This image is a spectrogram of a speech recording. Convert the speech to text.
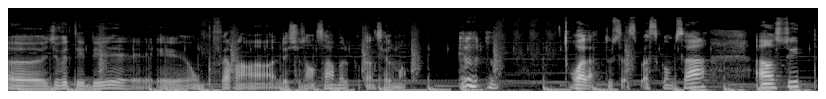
euh, je vais t'aider et, on peut faire euh, des choses ensemble potentiellement. voilà, tout ça se passe comme ça. Ensuite,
